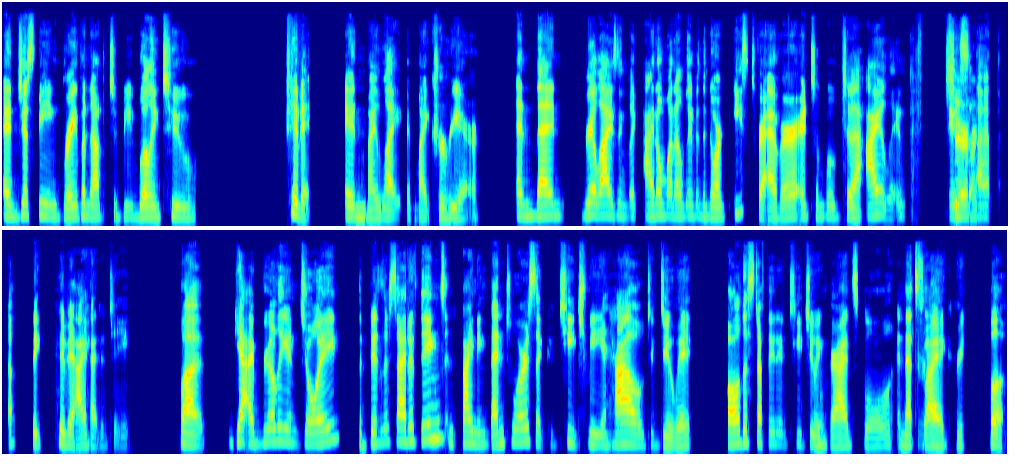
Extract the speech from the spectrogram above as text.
And just being brave enough to be willing to pivot in my life, in my career. And then realizing like I don't want to live in the Northeast forever and to move to the island sure. is a, a big pivot I had to take. But yeah, I really enjoyed the business side of things and finding mentors that could teach me how to do it. All the stuff they didn't teach you in grad school. And that's why I created the book.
